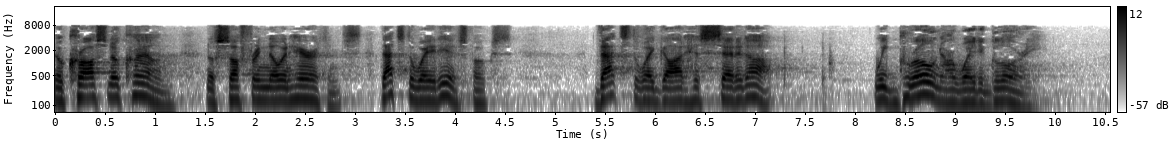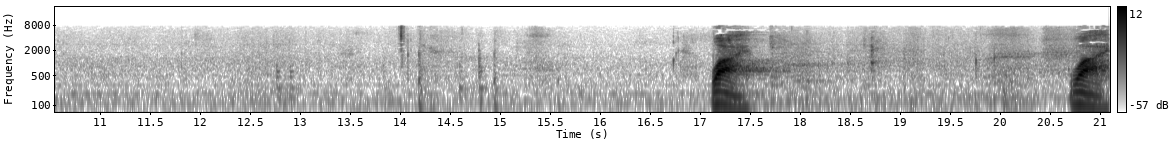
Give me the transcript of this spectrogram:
No cross, no crown. No suffering, no inheritance. That's the way it is, folks. That's the way God has set it up. We groan our way to glory. Why? Why?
